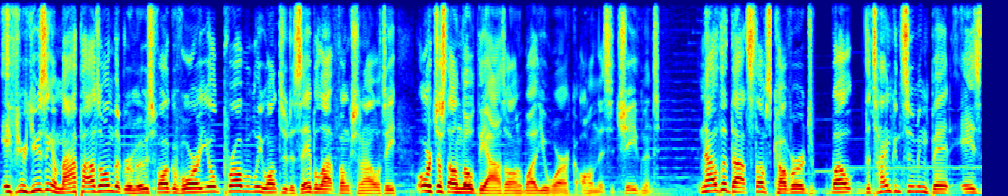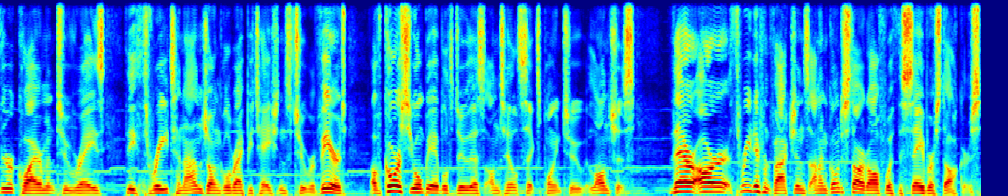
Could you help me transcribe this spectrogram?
If you're using a map add-on that removes Fog of War, you'll probably want to disable that functionality or just unload the add-on while you work on this achievement. Now that that stuff's covered, well, the time-consuming bit is the requirement to raise the three Tanaan Jungle reputations to Revered. Of course, you won't be able to do this until 6.2 launches. There are three different factions, and I'm going to start off with the Saber Stalkers.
